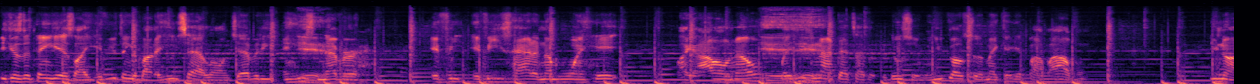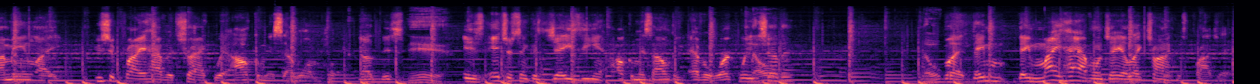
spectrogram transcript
Because the thing is, like, if you think about it, he's had longevity and he's Yeah. never if he if he's had a number one hit, like I don't know. Yeah, but he's yeah. not that type of producer. When you go to make a hip hop album, you know what I mean? Like you should probably have a track with Alchemist at one point. Now this Yeah, is interesting because Jay-Z and Alchemist I don't think ever worked with each other. nope. But they they might have on Jay Electronica's project,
